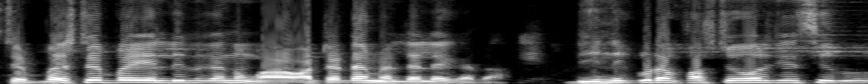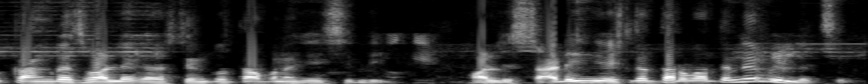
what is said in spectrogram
స్టెప్ బై స్టెప్ వెళ్ళింది కానీ అట్ ఏ టైం వెళ్ళలే కదా. దీనికి కూడా ఫస్ట్ ఎవరు చేసిర్రు? కాంగ్రెస్ వాళ్ళే కదా శంకుస్థాపన చేసింది. వాళ్ళు స్టార్టింగ్ చేసిన తర్వాతనే వీళ్ళు వచ్చింది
